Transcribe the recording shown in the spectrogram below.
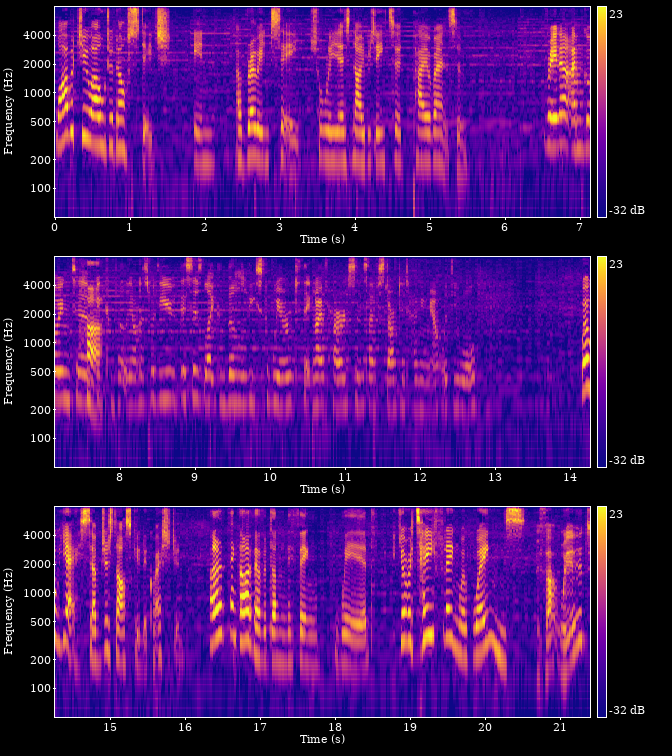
Why would you hold an hostage in a ruined city? Surely there's nobody to pay a ransom. Raina, I'm going to Huh. be completely honest with you. This is like the least weird thing I've heard since I've started hanging out with you all. Well, yes, I'm just asking the question. I don't think I've ever done anything weird. You're a tiefling with wings. Is that weird?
